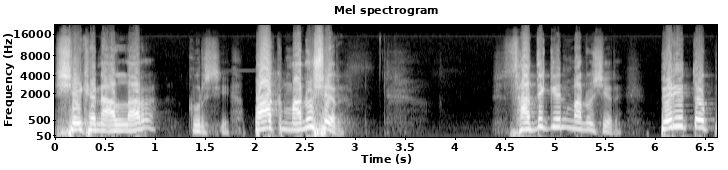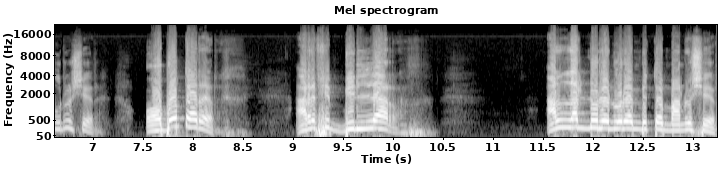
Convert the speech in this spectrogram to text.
সেইখানে আল্লাহর কুরসি। পাক মানুষের, সাদিকিন মানুষের, প্রেরিত পুরুষের, অবতারের, আরেফি বিল্লার আল্লাহ নূরে নুরাম্বিত মানুষের,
